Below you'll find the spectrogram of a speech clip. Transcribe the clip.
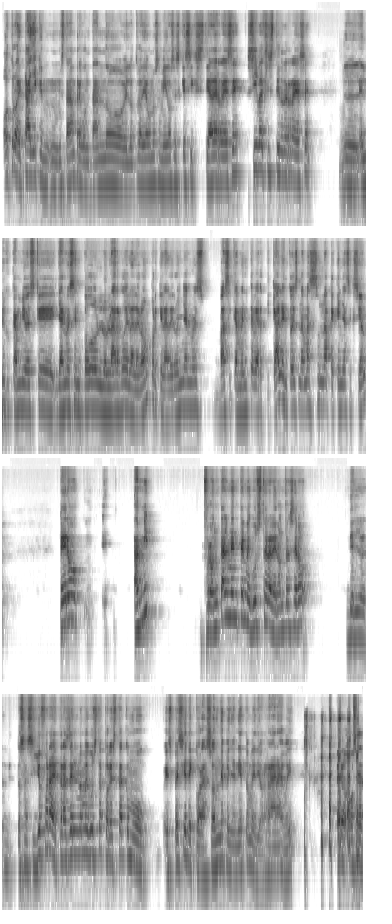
otro detalle que me estaban preguntando el otro día unos amigos es que si existía DRS, sí va a existir DRS, el, único cambio es que ya no es en todo lo largo del alerón, porque el alerón ya no es básicamente vertical, entonces nada más es una pequeña sección. Pero eh, a mí frontalmente me gusta el alerón trasero. Del, o sea, si yo fuera detrás de él, no me gusta por esta como especie de corazón de Peña Nieto medio rara, güey. Pero, o sea,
